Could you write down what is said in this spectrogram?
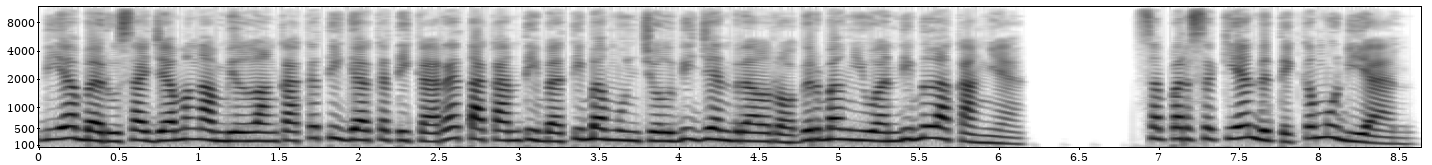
Dia baru saja mengambil langkah ketiga ketika retakan tiba-tiba muncul di Jenderal Roger Bang Yuan di belakangnya. Sepersekian detik kemudian,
